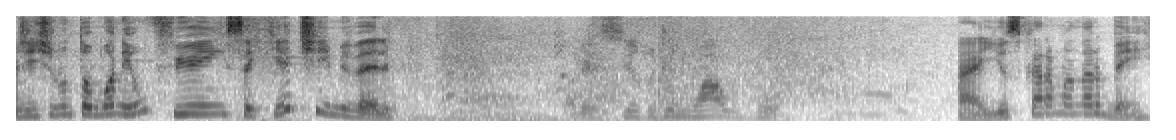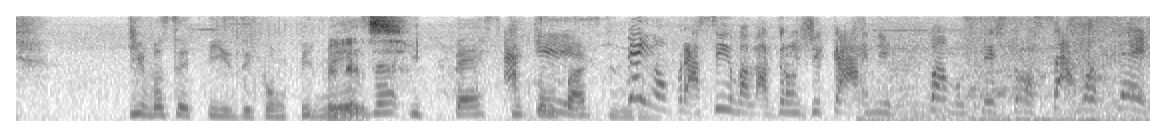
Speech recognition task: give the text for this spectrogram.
A gente não tomou nenhum fear, hein? Isso aqui é time, velho. Preciso de um alvo. Aí os caras mandaram bem. Que você pise com firmeza Beleza. e pesque com Aqui! fartura. Venham pra cima, ladrões de carne! Vamos destroçar vocês!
